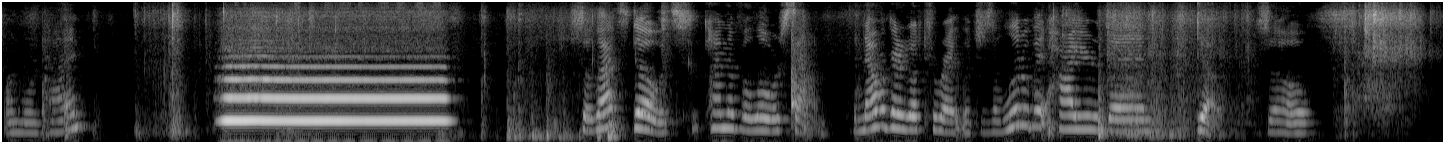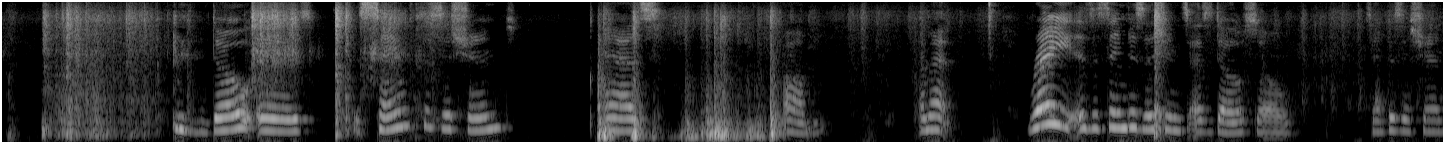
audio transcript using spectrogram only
One more time. So that's do. It's kind of a lower sound. Now we're going to go to right, which is a little bit higher than do. So, do is the same position as, um, I meant, Re is the same positions as do, so same position,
